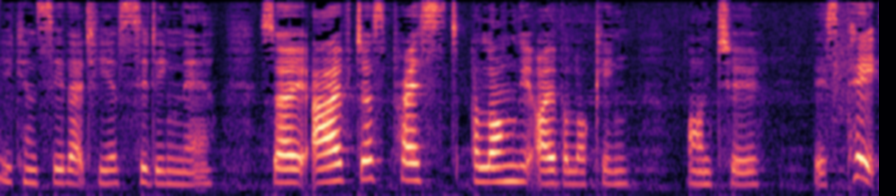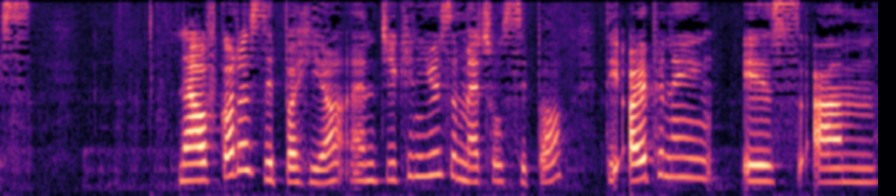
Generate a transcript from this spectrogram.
You can see that here sitting there. So I've just pressed along the overlocking onto this piece. Now I've got a zipper here and you can use a metal zipper. The opening is um,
